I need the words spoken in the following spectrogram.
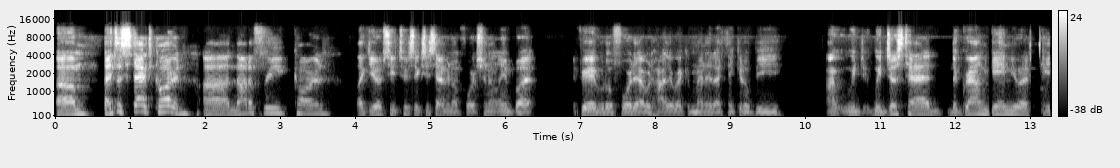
um, it's a stacked card. Uh, not a free card like UFC 267, unfortunately, but if you're able to afford it, I would highly recommend it. I think it'll be. I, we we just had the ground game UFC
